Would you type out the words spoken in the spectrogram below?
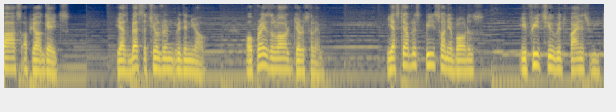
bars of your gates. He has blessed the children within you. O praise the Lord, Jerusalem. He established peace on your borders. He feeds you with finest wheat.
